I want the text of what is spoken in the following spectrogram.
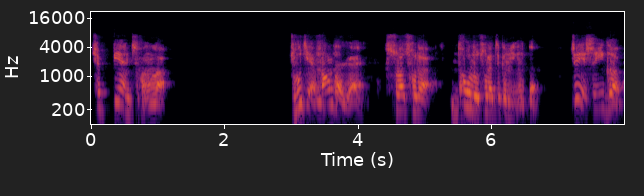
却变成了主检方的人说出了透露出了这个名字，这也是一个。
